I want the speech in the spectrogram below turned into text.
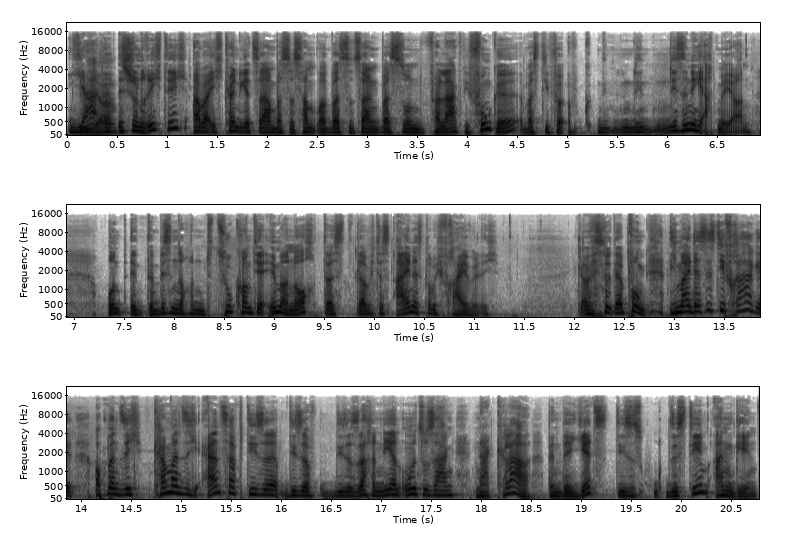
Ja, Jahr? ist schon richtig, aber ich könnte jetzt sagen, was das haben, was sozusagen, was so ein Verlag wie Funke, was die die sind nicht acht Milliarden. Und äh, ein bisschen noch hinzu kommt ja immer noch, dass, glaube ich, das eine ist, glaube ich, freiwillig. Glaube ich, so der Punkt. Ich meine, das ist die Frage, ob man sich, kann man sich ernsthaft diese, dieser, dieser Sache nähern, ohne zu sagen, na klar, wenn wir jetzt dieses System angehen,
